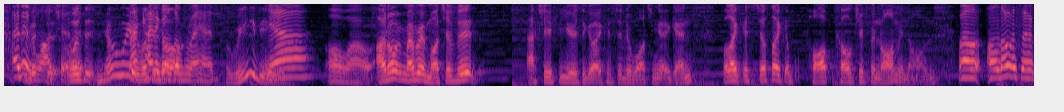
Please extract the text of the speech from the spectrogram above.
I didn't watch it. Was it? No way. That kind of goes over my head. Really? Yeah. Oh wow. I don't remember much of it. Actually, a few years ago, I considered watching it again. But like, it's just like a pop culture phenomenon. Well, although it's a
